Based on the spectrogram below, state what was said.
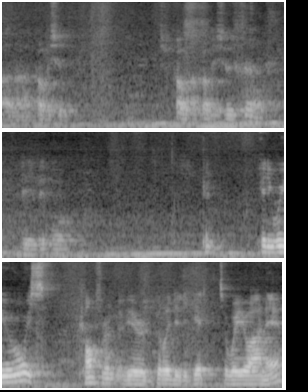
I don't know, I probably should, probably, I probably should be a bit more. Eddie, were you always confident of your ability to get to where you are now?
